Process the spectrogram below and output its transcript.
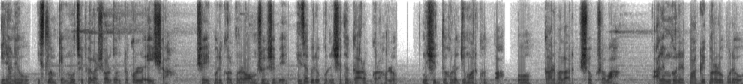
ইরানেও ইসলামকে মুছে ফেলার ষড়যন্ত্র করল এই শাহ। সেই পরিকল্পনার অংশ হিসেবে হিজাবের উপর নিষেধাজ্ঞা আরোপ করা হলো। নিষিদ্ধ হলো জুমার খোদ্া ও কারবালার শোকসভা আলেমগণের পাগড়ি পরার উপরেও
